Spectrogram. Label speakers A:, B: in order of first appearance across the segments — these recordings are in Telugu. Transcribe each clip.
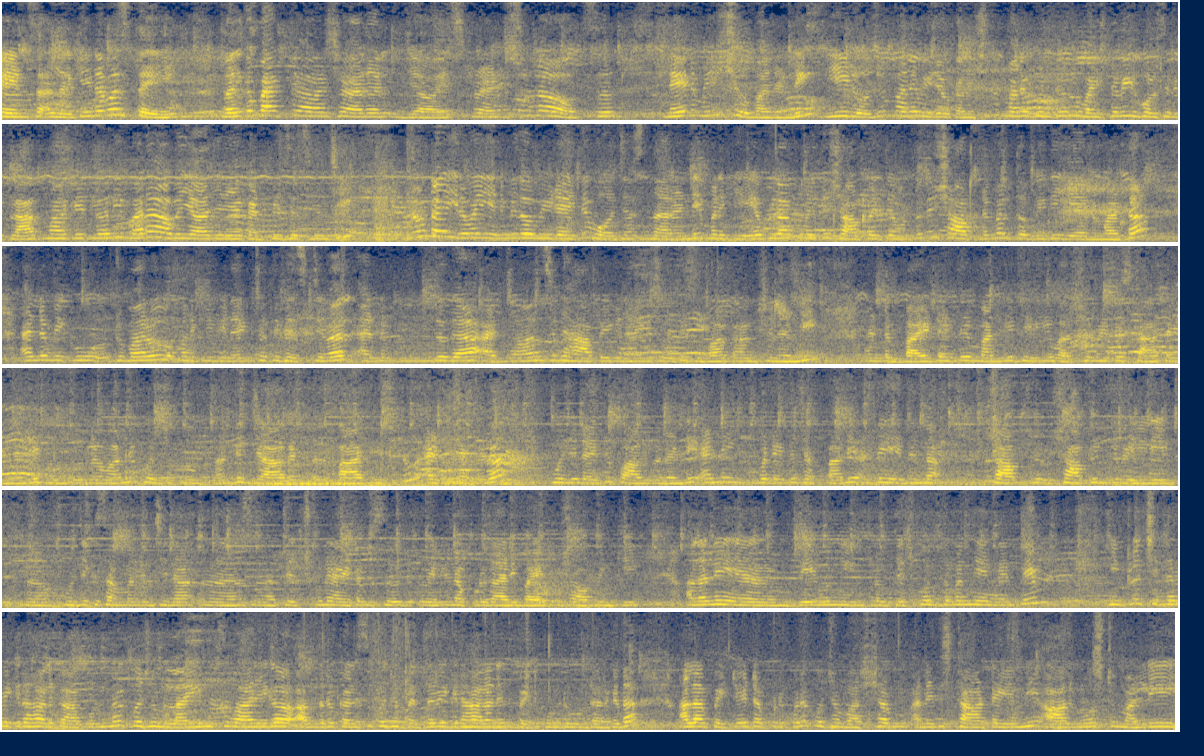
A: ఫ్రెండ్స్ అందరికీ నమస్తే. Welcome back to our channel joys friends vlogs నేను మీ శోభానండి. ఈ రోజు మన వీడియో కలెక్షన్ మన గుంటూరు వైష్ణవి హోల్సేల్ క్లాత్ మార్కెట్లోని మన అభయ ఆంజనేయ కట్ పీసెస్ నుంచి నూట ఇరవై ఎనిమిదో వీడియో అయితే వచ్చేస్తున్నారండి మనకి ఏ బ్లాక్ అయితే షాప్ అయితే ఉంటుంది షాప్ నెంబర్ తొమ్మిది ఏ అనమాట అండ్ మీకు టుమారో మనకి వినాయక చవితి ఫెస్టివల్ అండ్ ముందుగా అడ్వాన్స్డ్ హ్యాపీ వినాయక చవితి శుభాకాంక్షలు అండి అండ్ బయట అయితే మళ్ళీ తిరిగి వర్షం అయితే స్టార్ట్ అయిందండి గుంటూరులో వాళ్ళు కొంచెం అంటే జాగ్రత్తలు పాటిస్తూ అండ్ చక్కగా పూజలు అయితే పాల్గొనండి. అండ్ ఇంకొకటి అయితే చెప్పాలి అంటే ఏదైనా షాప్ షాపింగ్కి వెళ్ళి పూజకి సంబంధించిన తెచ్చుకునే ఐటమ్స్ వెళ్ళినప్పుడు కానీ బయట షాపింగ్కి అలానే దేవుణ్ణి ఇంట్లో తెచ్చు కొంతమంది ఏంటంటే ఇంట్లో చిన్న విగ్రహాలు కాకుండా కొంచెం లైన్స్ వారీగా అందరూ కలిసి కొంచెం పెద్ద విగ్రహాలు అనేది పెట్టుకుంటూ ఉంటారు కదా. అలా పెట్టేటప్పుడు కూడా కొంచెం వర్షం అనేది స్టార్ట్ అయ్యింది. ఆల్మోస్ట్ మళ్ళీ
